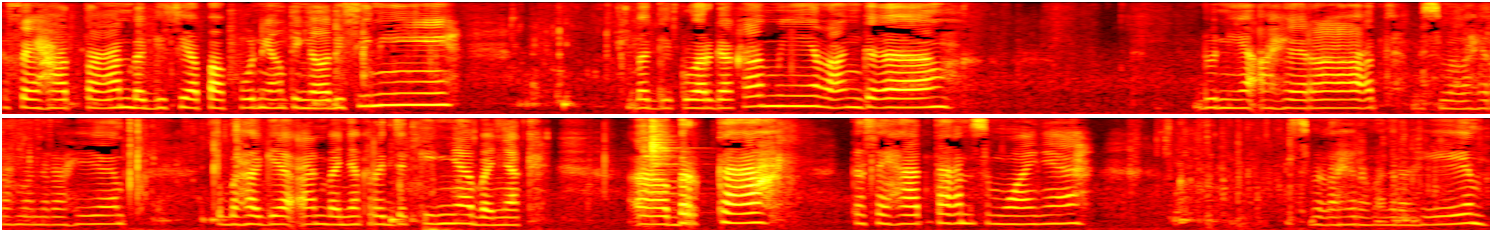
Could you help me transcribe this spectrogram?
kesehatan bagi siapa pun yang tinggal di sini. Bagi keluarga kami, langgeng, dunia akhirat. Bismillahirrahmanirrahim. Kebahagiaan, banyak rezekinya, banyak uh, berkah, kesehatan semuanya. Bismillahirrahmanirrahim.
